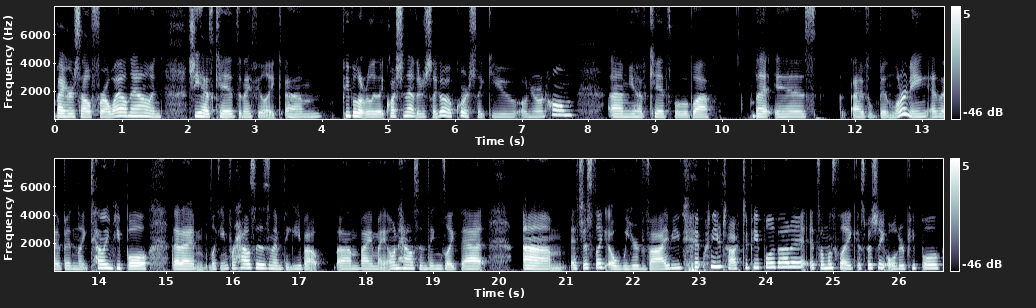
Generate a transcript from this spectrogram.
by herself for a while now, and she has kids. And I feel like um, people don't really like question that. They're just like, oh, of course, like you own your own home, um, you have kids, blah blah blah. But is I've been learning as I've been like telling people that I'm looking for houses and I'm thinking about um, buying my own house and things like that. Um, it's just like a weird vibe you get when you talk to people about it. It's almost like, especially older people,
